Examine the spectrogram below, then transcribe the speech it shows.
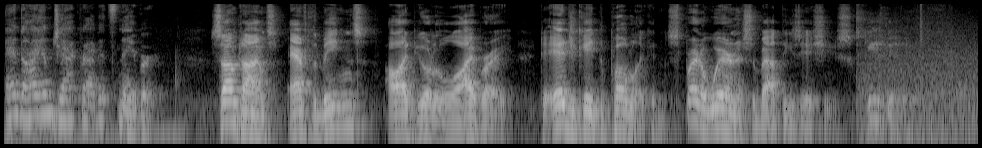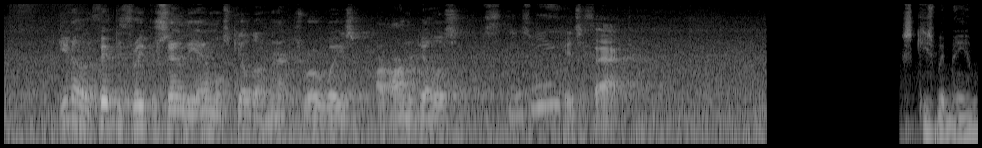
And I am Jackrabbit's neighbor. Sometimes, after the meetings, I like to go to the library to educate the public and spread awareness about these issues. Excuse me. Do you know that 53% of the animals killed on America's roadways are armadillos? Excuse me? It's a fact. Excuse me, ma'am.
